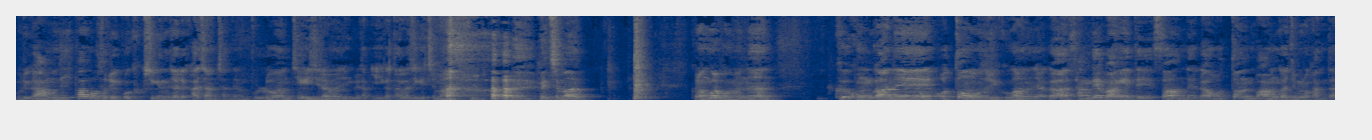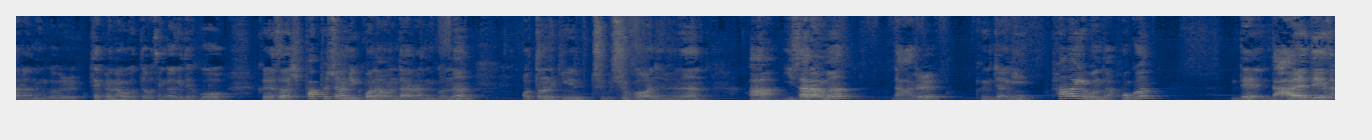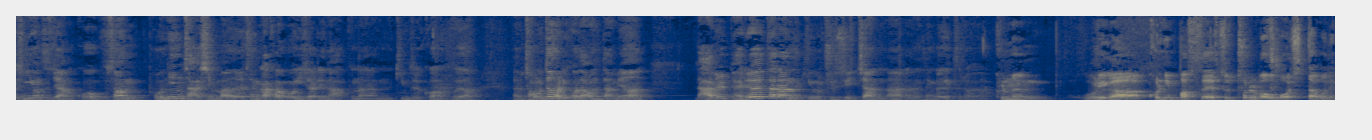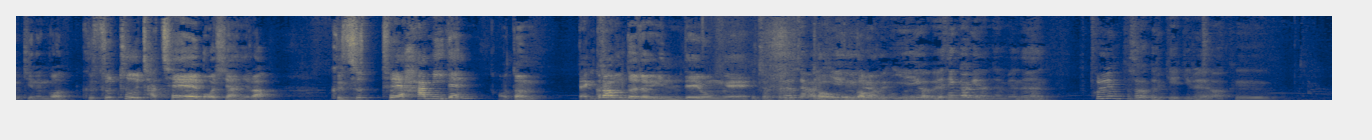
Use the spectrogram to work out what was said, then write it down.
우리가 아무리 힙합 옷을 입고 격식 있는 자리 가지 않잖아요. 물론 제이지라면 얘기가, 얘기가 달라지겠지만 네. 그렇지만 그런 걸 보면은 그 공간에 어떤 옷을 입고 가느냐가 상대방에 대해서 내가 어떤 마음가짐으로 간다라는 걸 대변하고 있다고 생각이 되고 그래서 힙합 패션을 입고 나온다라는 거는 어떤 느낌이 줄 것 같냐면은 아 이 사람은 나를 굉장히 편하게 본다. 혹은 내 나에 대해서 신경 쓰지 않고 우선 본인 자신만을 생각하고 이 자리에 나왔구나라는 느낌이 들 것 같고요. 정장을 입고 나온다면 나를 배려했다라는 느낌을 줄 수 있지 않나라는 생각이 들어요. 그러면 우리가 콜린 퍼스의 수트를 보고 멋있다고 느끼는 건 그 수트 자체의 멋이 아니라 그 수트에 함의된 어떤 백그라운드적인 내용의 그렇죠. 그래서 제가 더이 얘기를 공감하는 왜- 이? 얘기가 왜 생각이 났냐면은 콜린 퍼스가 그렇게 얘기를 해요. 그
